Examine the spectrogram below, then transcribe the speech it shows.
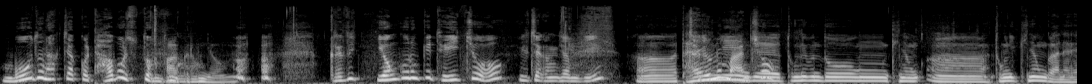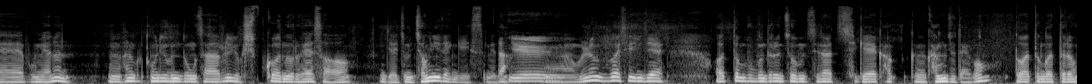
모든 학자 걸 다 볼 수도 없는 아, 거고. 그럼요. 그래도 연구는 꽤 돼 있죠. 일제 강점기. 어, 자료는 다행히 많죠? 이제 독립운동 기념 어, 독립기념관에 보면은 어, 한국 독립운동사를 60권으로 해서 이제 좀 정리된 게 있습니다. 예. 어, 물론 그것이 이제 어떤 부분들은 좀 지나치게 강, 그 강조되고 또 어떤 것들은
